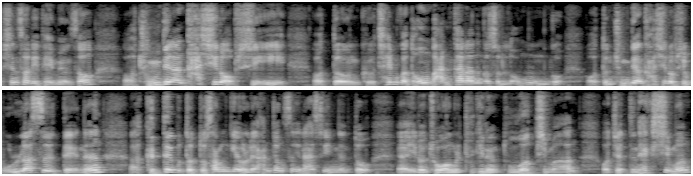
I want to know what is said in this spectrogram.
신설이 되면서 어, 중대한 가실 없이 어떤 그 채무가 너무 많다라는 것을 너무 뭐 어떤 중대한 가실 없이 몰랐을 때는 아, 그때부터 또 3개월 내 한정 승인을 할 수 있는 또 이런 조항을 두기는 두었지만 어쨌든 핵심은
